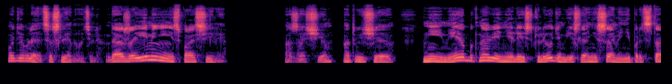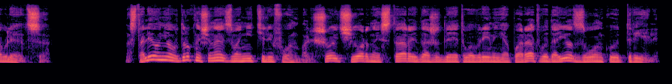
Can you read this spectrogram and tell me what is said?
— удивляется следователь. «Даже имени не спросили». «А зачем?» — отвечаю. «Не имею обыкновения лезть к людям, если они сами не представляются». На столе у него вдруг начинает звонить телефон. Большой, черный, старый даже для этого времени аппарат выдает звонкую трель.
